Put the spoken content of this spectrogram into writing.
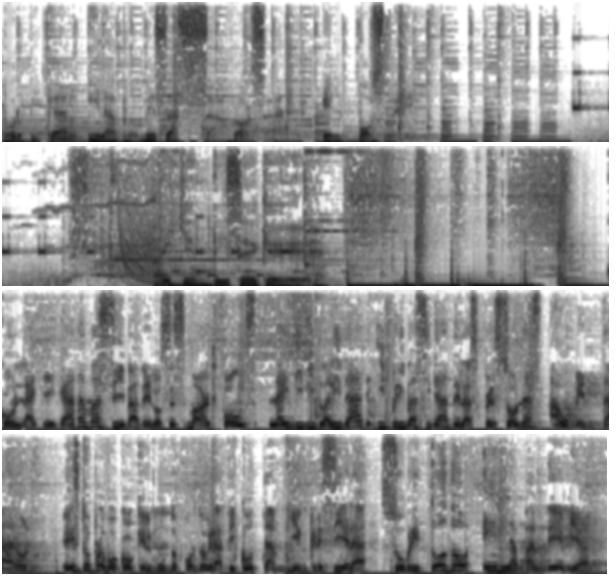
por picar y la promesa sabrosa, el postre. Hay quien dice que... Con la llegada masiva de los smartphones, la individualidad y privacidad de las personas aumentaron. Esto provocó que el mundo pornográfico también creciera, sobre todo en la pandemia.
